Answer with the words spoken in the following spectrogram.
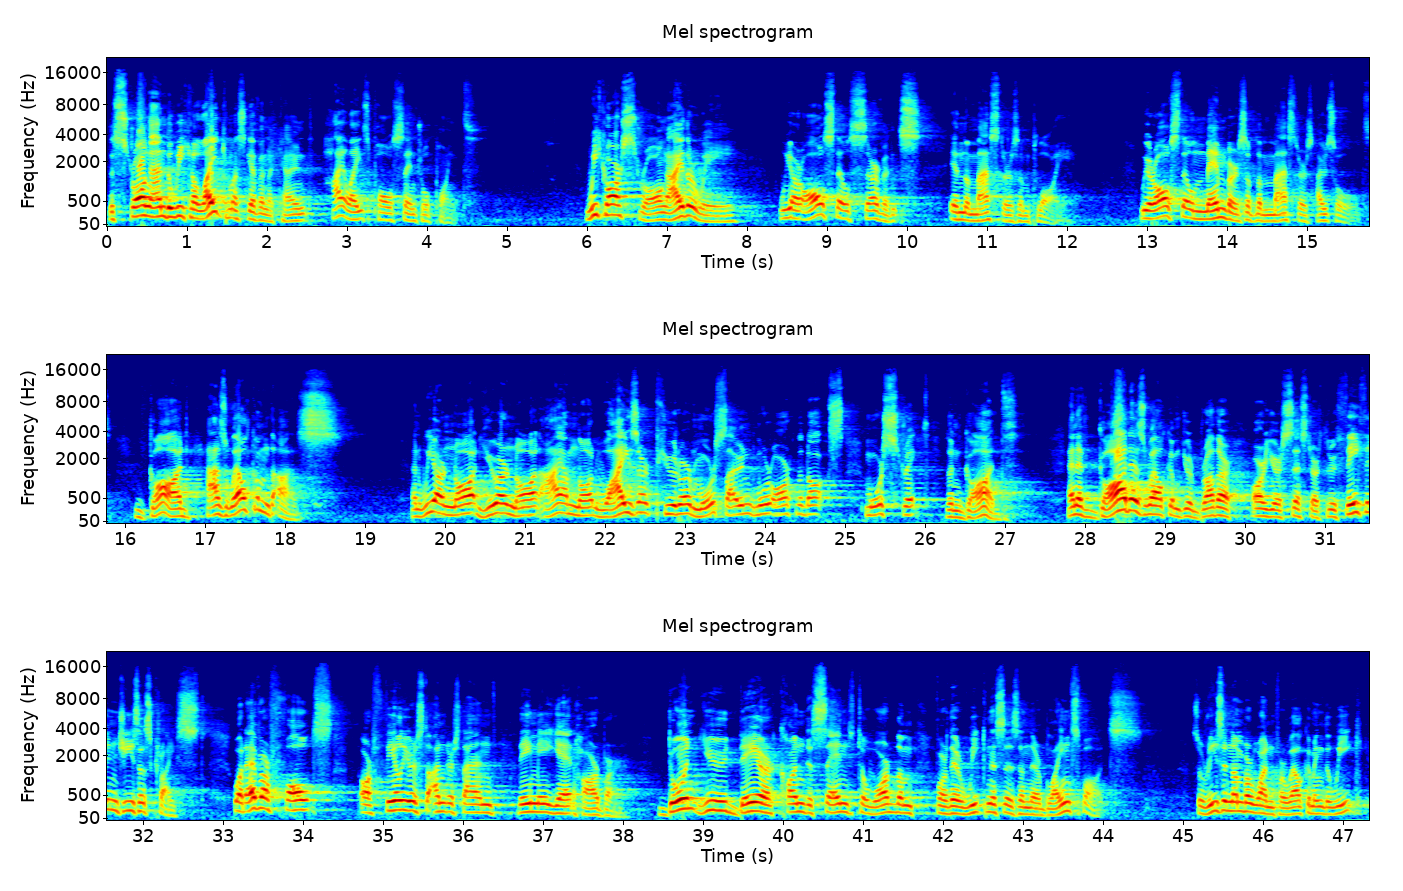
the strong and the weak alike must give an account, highlights Paul's central point. Weak or strong, either way, we are all still servants in the master's employ. We are all still members of the Master's household. God has welcomed us. And we are not, you are not, I am not wiser, purer, more sound, more orthodox, more strict than God. And if God has welcomed your brother or your sister through faith in Jesus Christ, whatever faults or failures to understand they may yet harbor, don't you dare condescend toward them for their weaknesses and their blind spots. So, reason number one for welcoming the weak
